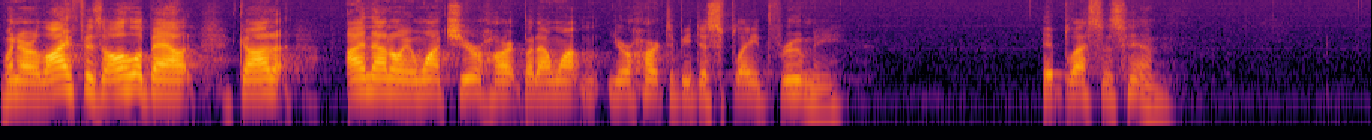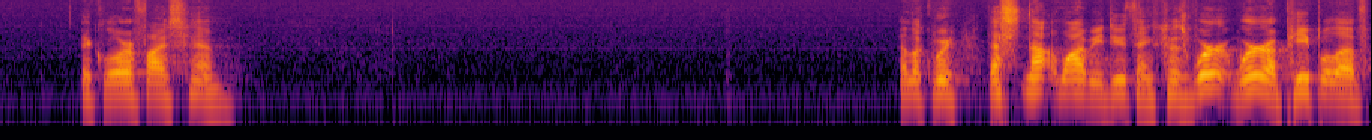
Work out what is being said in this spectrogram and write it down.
when our life is all about, God, I not only want your heart, but I want your heart to be displayed through me, it blesses Him, it glorifies Him. And look, we're, that's not why we do things, because we're, we're a people of,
